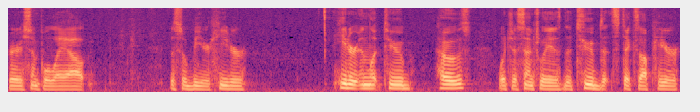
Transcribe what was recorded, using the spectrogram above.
Very simple layout. This will be your heater, heater inlet tube hose, which essentially is the tube that sticks up here.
